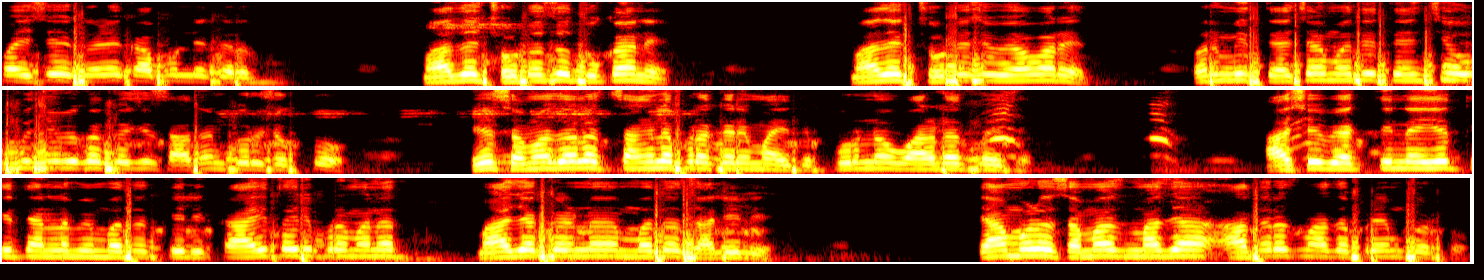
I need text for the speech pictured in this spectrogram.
पैसे गळे कापून नाही करत. माझं छोटंसं दुकान आहे. माझे एक छोटेसे व्यवहार आहेत. पण मी त्याच्यामध्ये त्यांची उपजीविका कशी साधन करू शकतो हे समाजाला चांगल्या प्रकारे माहिती आहे. पूर्ण वार्डात माहिती आहे. असे व्यक्ती नाही आहेत की त्यांना मी मदत केली. काहीतरी प्रमाणात माझ्याकडनं मदत झालेली आहे. त्यामुळं समाज माझ्या आदरच माझा प्रेम करतो.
